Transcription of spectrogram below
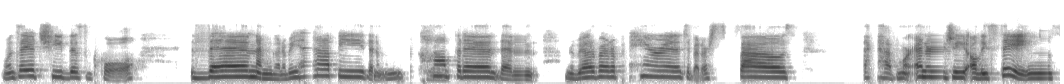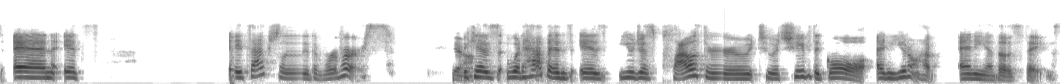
once I achieve this goal, then I'm going to be happy, then I'm confident, then I'm going to be a better parent, a better spouse, I have more energy, all these things. And it's it's actually the reverse. Yeah. Because what happens is you just plow through to achieve the goal and you don't have any of those things.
